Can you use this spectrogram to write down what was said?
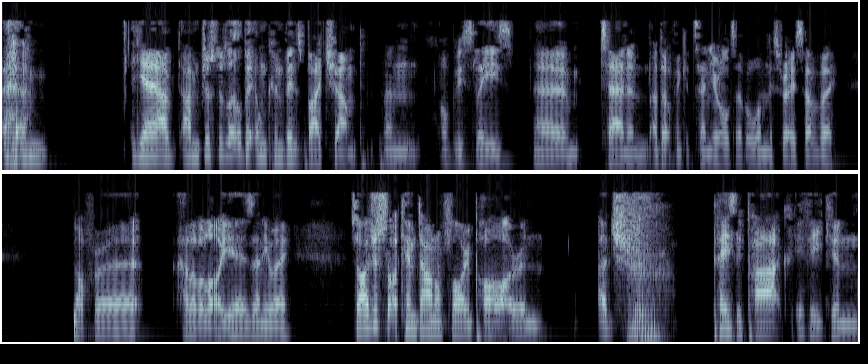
um, yeah, I'm, I'm just a little bit unconvinced by Champ, and obviously he's um, ten, and I don't think a ten-year-old's ever won this race, have they? Not for a hell of a lot of years, anyway. So I just sort of came down on Flooring Porter, and I just, Paisley Park, if he can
